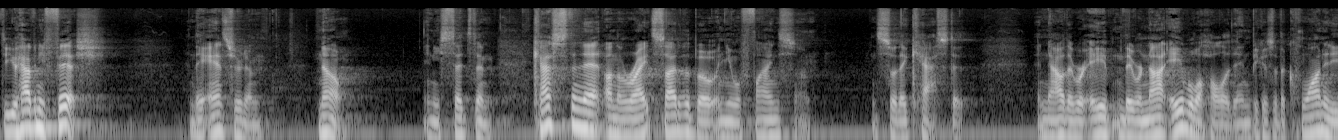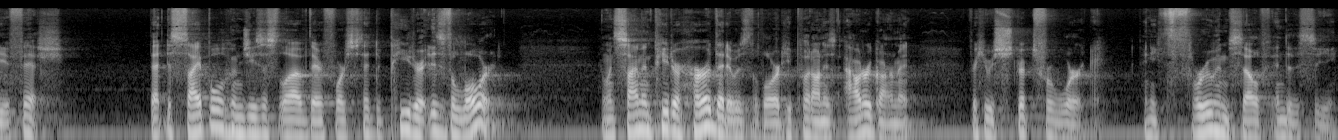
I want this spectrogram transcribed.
do you have any fish? And they answered him, No. And he said to them, Cast the net on the right side of the boat, and you will find some. And so they cast it. And now they were, they were not able to haul it in because of the quantity of fish. That disciple whom Jesus loved, therefore, said to Peter, It is the Lord. And when Simon Peter heard that it was the Lord, he put on his outer garment, for he was stripped for work, and he threw himself into the sea.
